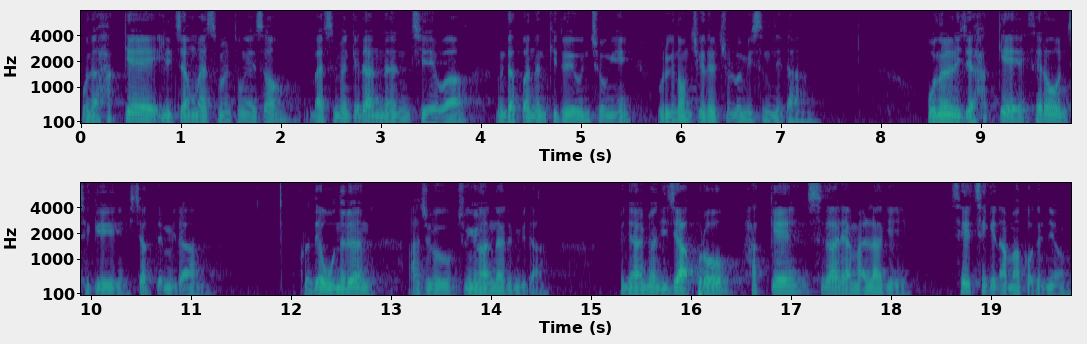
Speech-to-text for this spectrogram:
오늘 학계 일장 말씀을 통해서 말씀을 깨닫는 지혜와 응답받는 기도의 은총이 우리가 넘치게 될 줄로 믿습니다. 오늘 이제 학계 새로운 책이 시작됩니다. 그런데 오늘은 아주 중요한 날입니다. 왜냐하면 이제 앞으로 학계, 스가랴, 말라기 세 책이 남았거든요.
